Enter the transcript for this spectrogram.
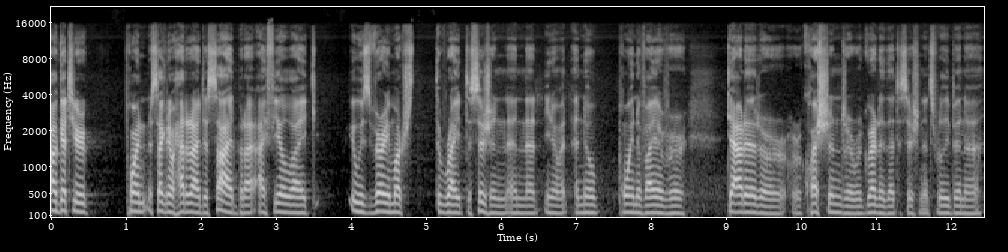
I'll get to your point in a second. How did I decide? But I, I feel like it was very much the right decision, and that you know, at, at no point have I ever doubted or, or questioned or regretted that decision. It's really been a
